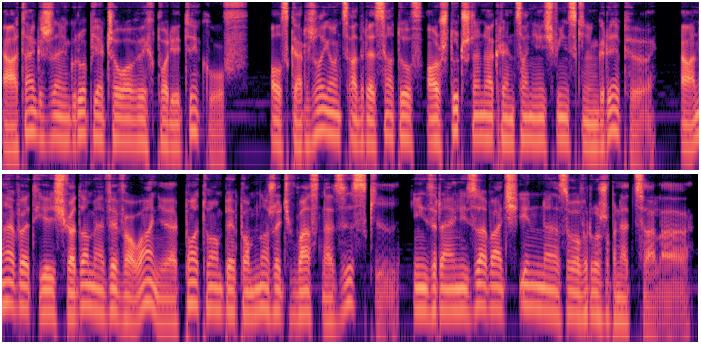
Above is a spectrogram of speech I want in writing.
a także grupie czołowych polityków, oskarżając adresatów o sztuczne nakręcanie świńskiej grypy, a nawet jej świadome wywołanie po to, by pomnożyć własne zyski i zrealizować inne złowróżbne cele.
